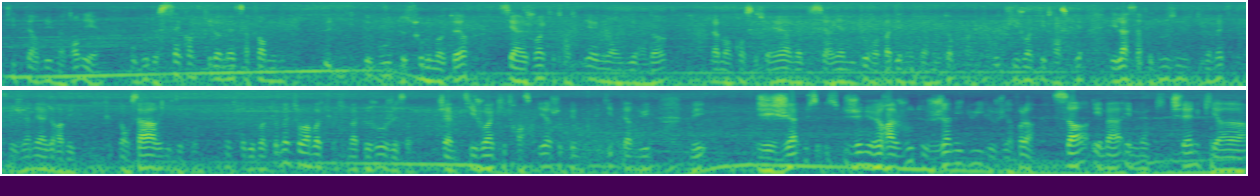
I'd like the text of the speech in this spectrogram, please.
petite perdue, mais attendez, hein. au bout de 50 km, ça forme une petite goutte sous le moteur. C'est un joint qui transpire, l'ont dit Honda. Là, mon concessionnaire m'a dit c'est rien du tout, on va pas démonter un moteur pour un petit joint qui transpire. Et là, ça fait 12 000 km, c'est jamais aggravé. Donc ça arrive des fois, même sur des voitures, même sur ma voiture, sur ma Peugeot, j'ai ça. J'ai un petit joint qui transpire, je fais une petite perte d'huile. Mais je ne rajoute jamais d'huile. Voilà, ça et, ma, et mon kit chaîne qui, a,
